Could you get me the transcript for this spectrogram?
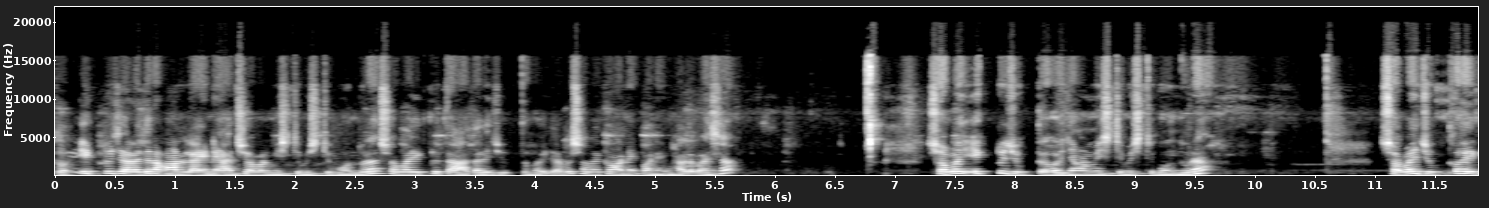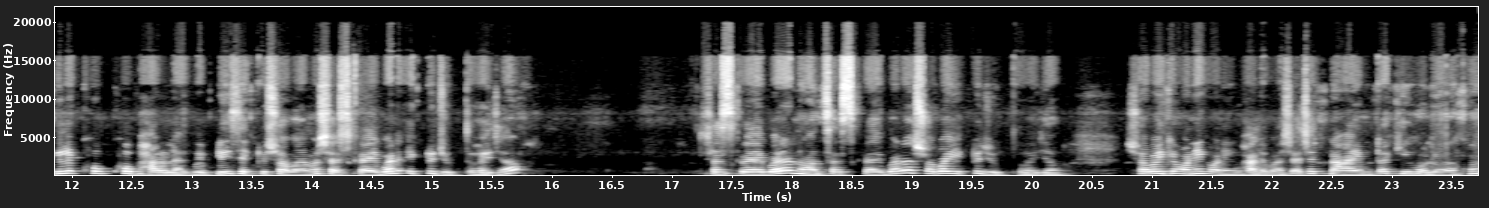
তো একটু যারা যারা অনলাইনে আছো, আমার মিষ্টি মিষ্টি বন্ধুরা, সবাই একটু তাড়াতাড়ি যুক্ত হয়ে যাবে। সবাইকে অনেক অনেক ভালোবাসা। সবাই একটু যুক্ত হয়ে যায় আমার মিষ্টি মিষ্টি বন্ধুরা। সবাই যুক্ত হয়ে গেলে খুব খুব ভালো লাগবে। প্লিজ একটু সবাই আমার সাবস্ক্রাইবার একটু যুক্ত হয়ে যাও। সাবস্ক্রাইবার আর নন সাবস্ক্রাইবার আর সবাই একটু যুক্ত হয়ে যাও। সবাইকে অনেক অনেক ভালোবাসা। আচ্ছা টাইমটা কি হলো এখন?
